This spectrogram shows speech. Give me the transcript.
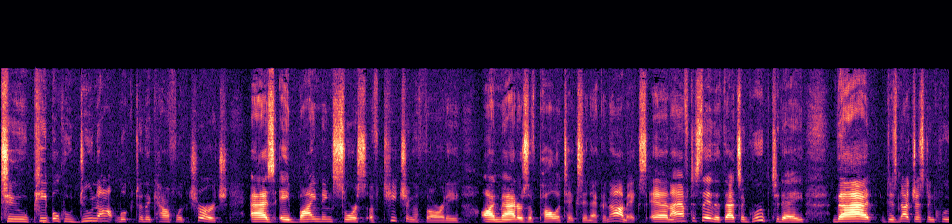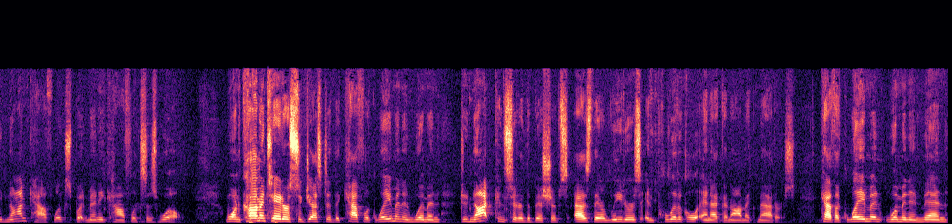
to people who do not look to the Catholic Church as a binding source of teaching authority on matters of politics and economics. And I have to say that that's a group today that does not just include non Catholics, but many Catholics as well. One commentator suggested that Catholic laymen and women do not consider the bishops as their leaders in political and economic matters. Catholic laymen, women, and men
